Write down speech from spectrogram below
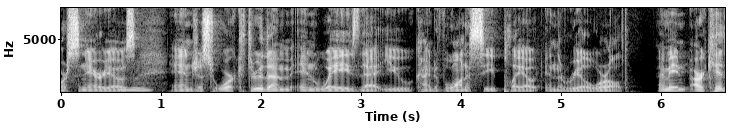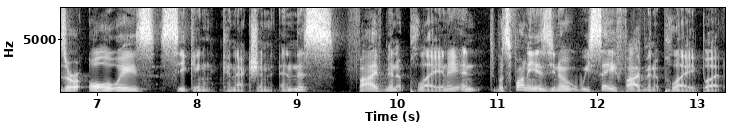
or scenarios mm-hmm. and just work through them in ways that you kind of want to see play out in the real world. I mean, our kids are always seeking connection, and this five minute play, and, and what's funny is, you know, we say five minute play, but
